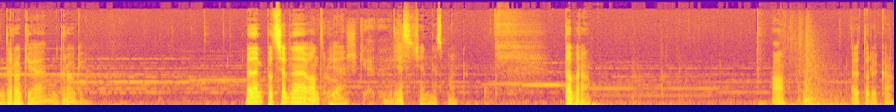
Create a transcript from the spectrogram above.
Drogie, drogie. Będą mi potrzebne, wątpię. Wróć kiedyś. Jest dzienny smak. Dobra. O, retoryka.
